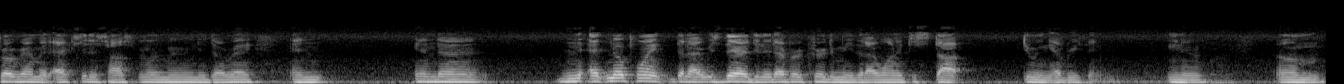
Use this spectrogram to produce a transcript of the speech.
program at Exodus Hospital in Marina Del Rey. And and uh, n- at no point that I was there did it ever occur to me that I wanted to stop doing everything you know um,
